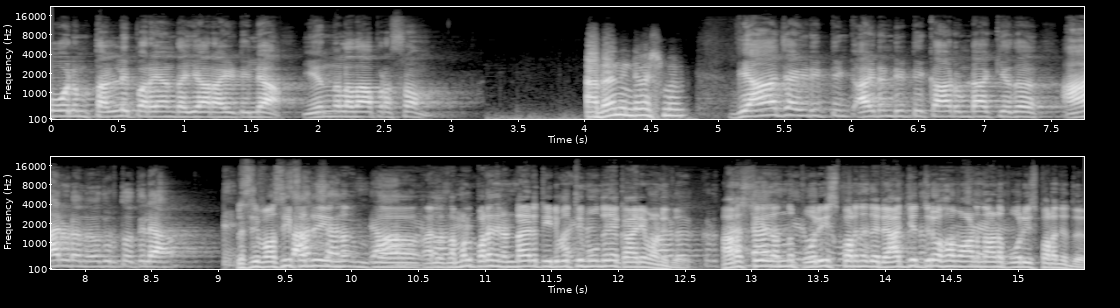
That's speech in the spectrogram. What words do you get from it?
പോലും തള്ളി പറയാൻ തയ്യാറായിട്ടില്ല എന്നുള്ളതാ പ്രശ്നം. അതാ നിന്റെ വിഷമം. വ്യാജ ഐഡന്റിറ്റി ഐഡന്റിറ്റി കാർഡ് ഉണ്ടാക്കിയത് ആരുടെ നേതൃത്വത്തിലാണ് അല്ല, നമ്മൾ പറഞ്ഞ രണ്ടായിരത്തി ഇരുപത്തി മൂന്നിലെ കാര്യമാണിത് അറസ്റ്റ് ചെയ്തെന്ന് പോലീസ് പറഞ്ഞത് രാജ്യദ്രോഹമാണെന്നാണ് പോലീസ് പറഞ്ഞത്.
